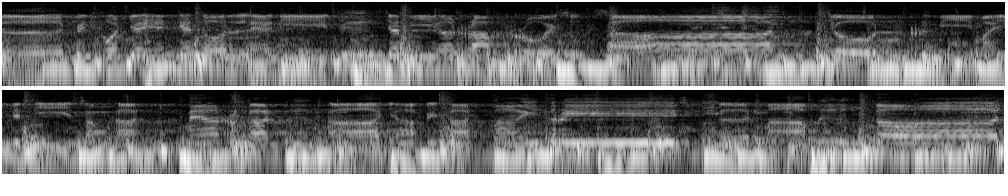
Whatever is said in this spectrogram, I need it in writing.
กิดเป็นคนจะเห็นแก่ตนและดีถึงจะมีร่ำรวยสุขสารจนหรือมีไม่เป็นที่สำคัญ แม้รักกันพึ่งพาอย่าไปตัดไมตรี เกิดมาพึ่งกัน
